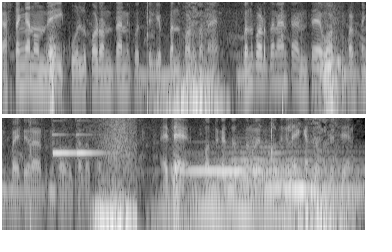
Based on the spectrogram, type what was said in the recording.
కష్టంగానే ఉంది. ఈ కోళ్ళు కూడా ఉండటానికి కొద్దిగా ఇబ్బంది పడుతున్నాయి. ఇబ్బంది పడుతున్నాయి అంటే అంతే వర్షం పడితే ఇంక బయటకు రావడానికి అవ్వదు కదా. అయితే కొత్తగా చూస్తున్న కొద్దిగా లైక్ సబ్స్క్రైబ్ చేయండి.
